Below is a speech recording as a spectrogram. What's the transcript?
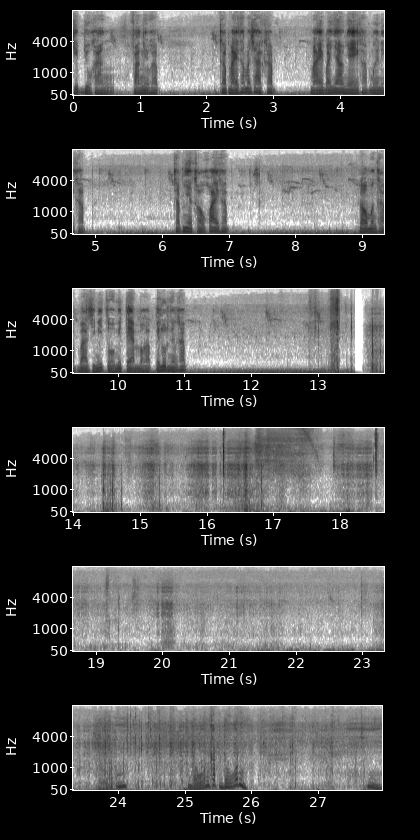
จิบอยู่ข้างฟังอยู่ครับกับไม้ธรรมชาติครับ ไม้ใบยาใหญ่ครับมือนี้ครับกับเนี่ยเขาควายครับลองเบังครับว่าสิมีโตมีแต้มบ่ครับ ไปรุ่นกันครับโดนครับโดนอืม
